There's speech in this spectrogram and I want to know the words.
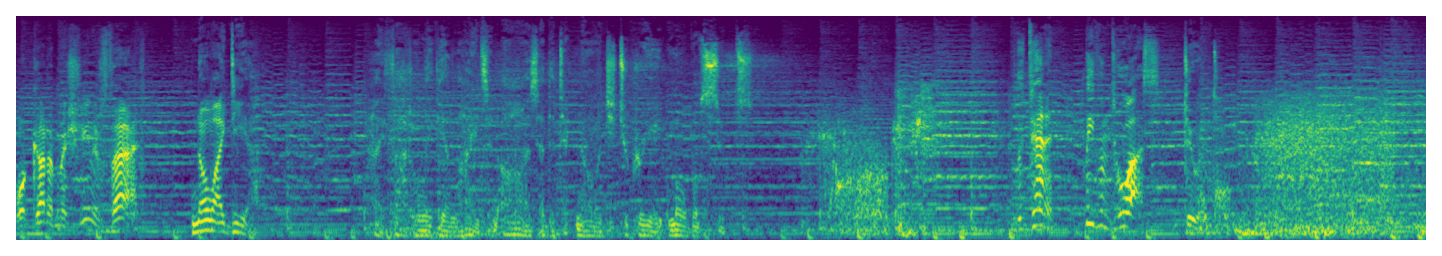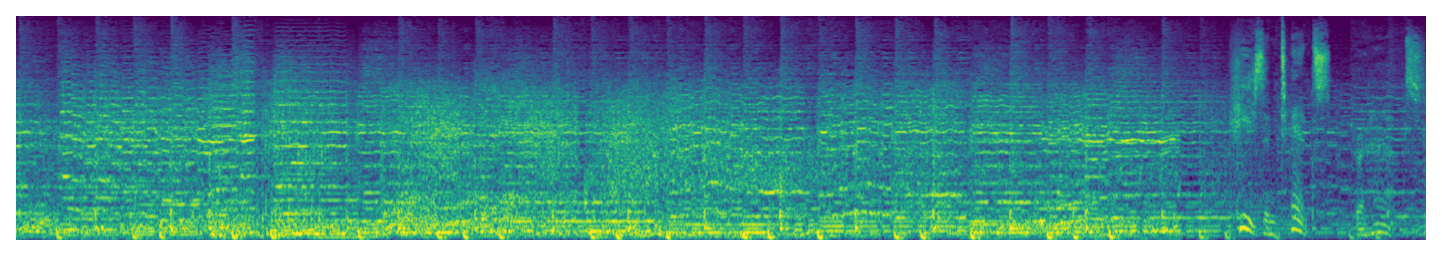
what kind of machine is that? No idea. I thought only the Alliance and Oz had the technology to create mobile suits. Lieutenant, leave him to us. Do it. He's intense, perhaps.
